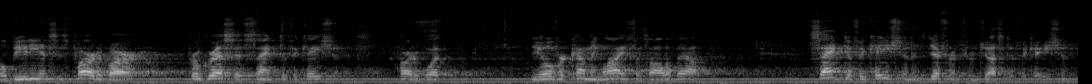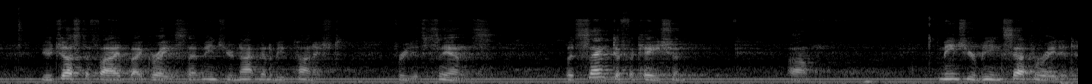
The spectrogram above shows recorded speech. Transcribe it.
obedience is part of our progressive sanctification. It's part of what the overcoming life is all about. Sanctification is different from justification. You're justified by grace. That means you're not going to be punished for your sins. But sanctification um, means you're being separated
